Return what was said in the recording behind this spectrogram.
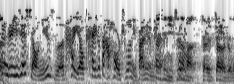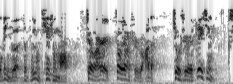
甚至一些小女子她也要开一个大号车，你发现没有？但是你知道吗，张张老师，我跟你说，这不用贴胸毛，这玩意儿照样是软的，就是最近生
